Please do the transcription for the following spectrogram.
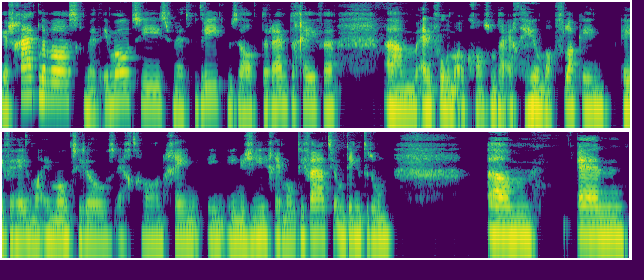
weer schakelen was met emoties, met verdriet, mezelf de ruimte geven. Um, en ik voelde me ook gewoon soms daar echt helemaal vlak in. Even helemaal emotieloos. Echt gewoon geen energie, geen motivatie om dingen te doen. Um, en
